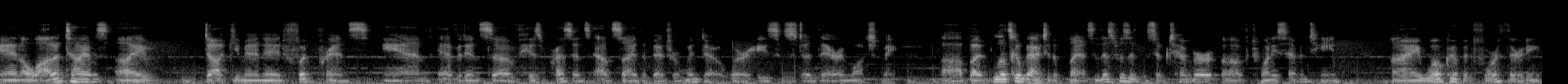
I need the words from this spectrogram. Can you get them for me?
and a lot of times I've documented footprints and evidence of his presence outside the bedroom window where he's stood there and watched me. Uh, but let's go back to the plants. And this was in September of 2017. I woke up at 4:30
